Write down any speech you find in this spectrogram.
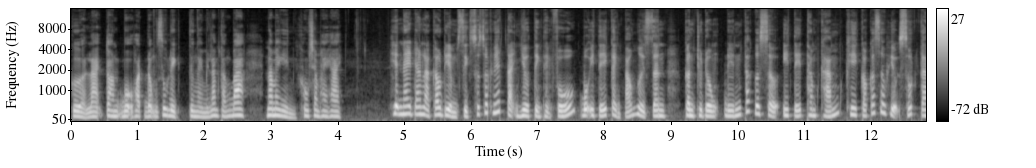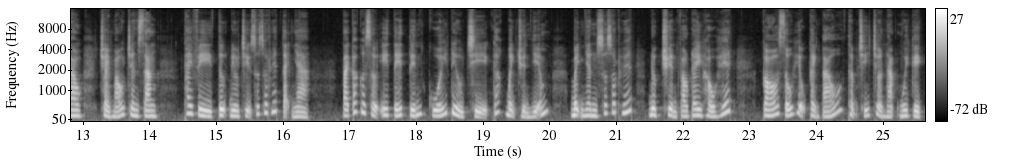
cửa lại toàn bộ hoạt động du lịch từ ngày 15 tháng 3 năm 2022. Hiện nay đang là cao điểm dịch sốt xuất huyết tại nhiều tỉnh thành phố. Bộ Y tế cảnh báo người dân cần chủ động đến các cơ sở y tế thăm khám khi có các dấu hiệu sốt cao, chảy máu chân răng, thay vì tự điều trị sốt xuất huyết tại nhà tại các cơ sở y tế tuyến cuối điều trị các bệnh truyền nhiễm, bệnh nhân sốt xuất huyết được chuyển vào đây hầu hết có dấu hiệu cảnh báo, thậm chí trở nặng nguy kịch.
